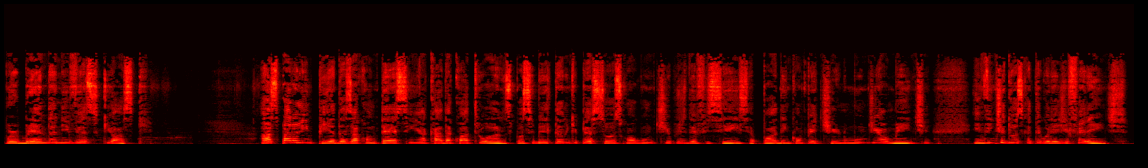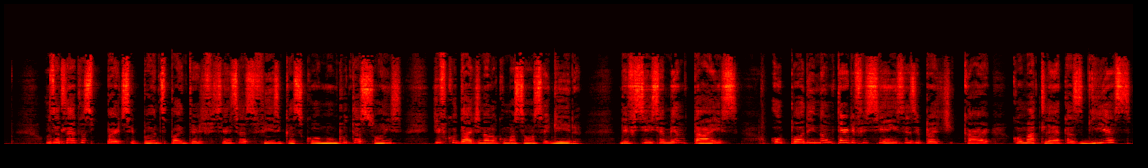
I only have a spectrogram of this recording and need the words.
por Brenda Niveskioski. As Paralimpíadas acontecem a cada quatro anos, possibilitando que pessoas com algum tipo de deficiência podem competir mundialmente em 22 categorias diferentes. Os atletas participantes podem ter deficiências físicas, como amputações, dificuldade na locomoção ou cegueira, deficiências mentais, ou podem não ter deficiências e praticar como atletas guias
